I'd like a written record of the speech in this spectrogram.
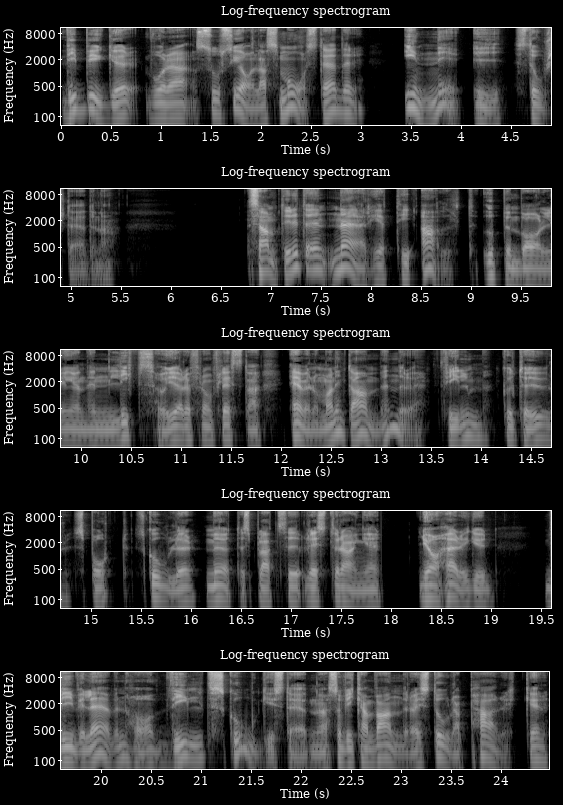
Vi bygger våra sociala småstäder inne i storstäderna. Samtidigt är närhet till allt uppenbarligen en livshöjare för de flesta, även om man inte använder det. Film, kultur, sport, skolor, mötesplatser, restauranger. Ja, herregud, vi vill även ha vild skog i städerna så vi kan vandra i stora parker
